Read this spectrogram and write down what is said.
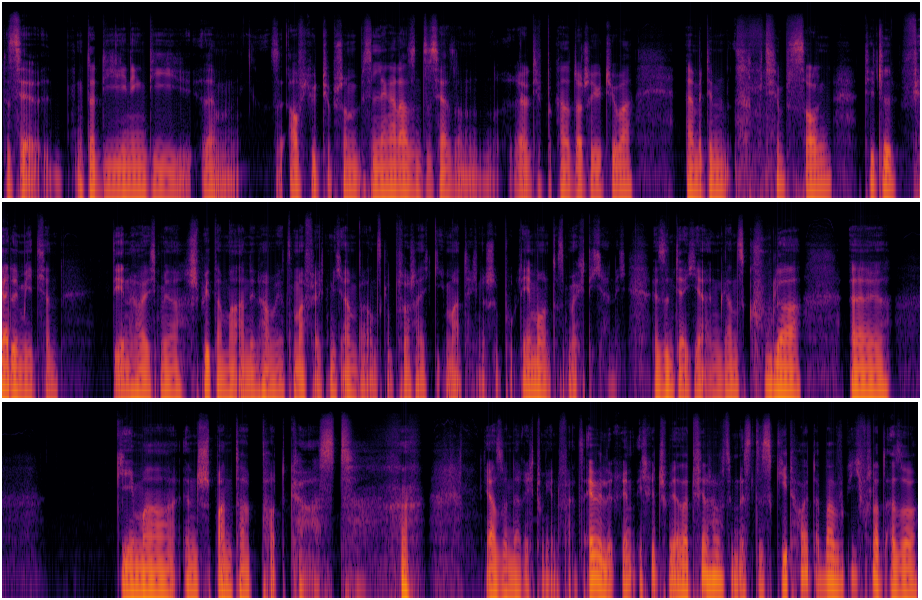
Das ist ja unter diejenigen, die ähm, auf YouTube schon ein bisschen länger da sind, das ist ja so ein relativ bekannter deutscher YouTuber äh, mit, dem, mit dem Songtitel Pferdemädchen. Den höre ich mir später mal an. Den hören wir jetzt mal vielleicht nicht an. Bei uns gibt es wahrscheinlich GEMA-technische Probleme und das möchte ich ja nicht. Wir sind ja hier ein ganz cooler äh, GEMA-entspannter Podcast. ja, so in der Richtung jedenfalls. Ey, ich rede schon wieder seit 54 Minuten. Das geht heute aber wirklich flott. Also,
